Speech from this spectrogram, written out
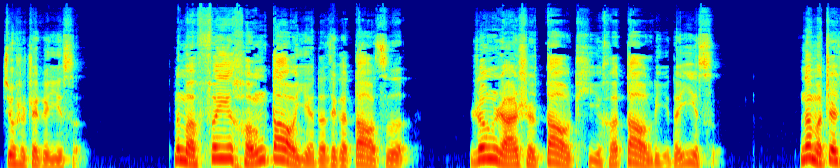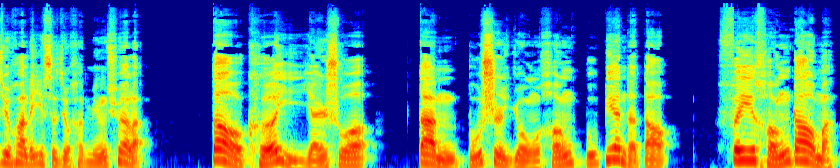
就是这个意思。那么“非恒道也”的这个“道”字，仍然是道体和道理的意思。那么这句话的意思就很明确了：道可以言说，但不是永恒不变的道，非恒道嘛，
